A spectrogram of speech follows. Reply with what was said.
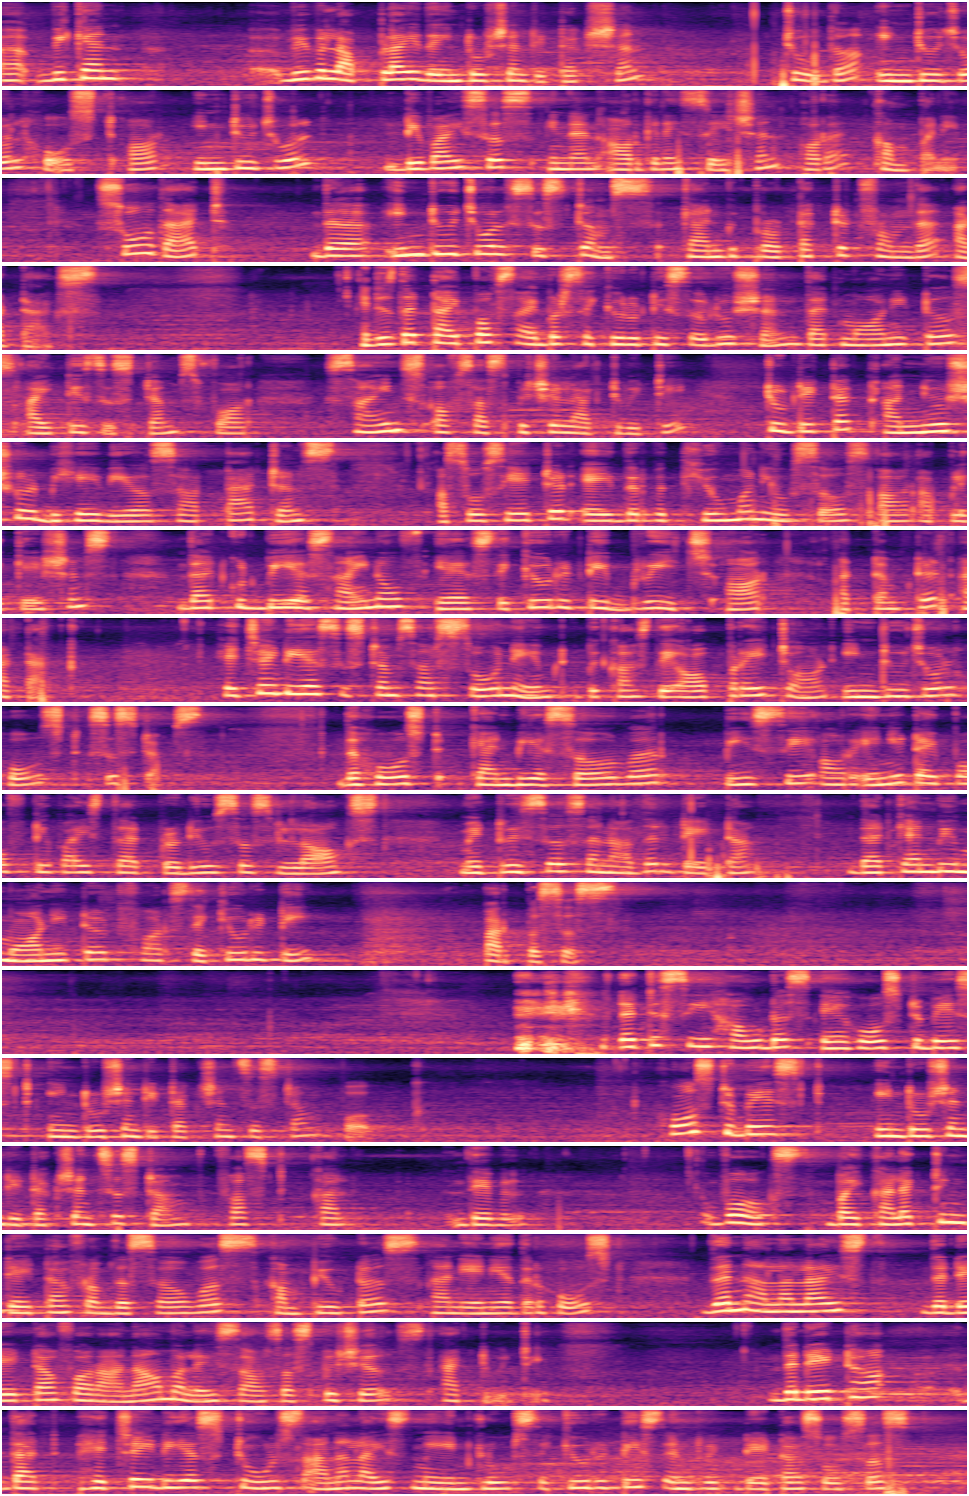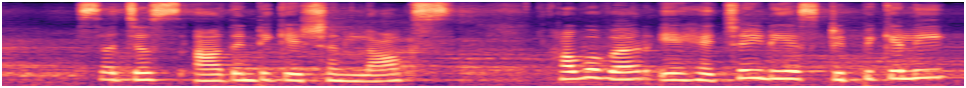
uh, we can uh, we will apply the intrusion detection to the individual host or individual devices in an organization or a company so that the individual systems can be protected from the attacks. It is the type of cybersecurity solution that monitors IT systems for signs of suspicious activity to detect unusual behaviors or patterns associated either with human users or applications that could be a sign of a security breach or attempted attack. HIDS systems are so named because they operate on individual host systems. The host can be a server, PC, or any type of device that produces logs, matrices, and other data that can be monitored for security purposes. Let us see how does a host-based intrusion detection system work. Host-based intrusion detection system first they will works by collecting data from the servers, computers, and any other host, then analyze the data for anomalies or suspicious activity. The data that HIDS tools analyze may include security centric data sources such as authentication logs. However, a HIDS typically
